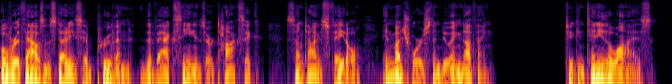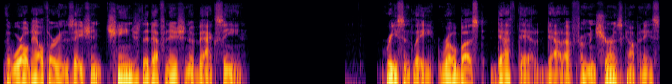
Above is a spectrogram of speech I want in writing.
Over a thousand studies have proven the vaccines are toxic, sometimes fatal, and much worse than doing nothing. To continue the lies, the World Health Organization changed the definition of vaccine. Recently, robust death data from insurance companies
